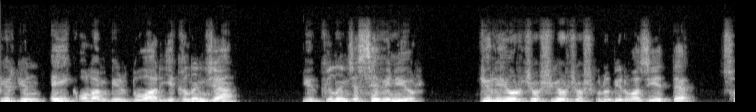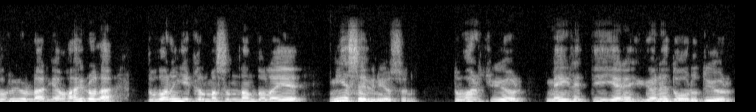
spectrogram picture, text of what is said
bir gün eğik olan bir duvar yıkılınca yıkılınca seviniyor. Gülüyor, coşuyor coşkulu bir vaziyette. Soruyorlar ya hayrola duvarın yıkılmasından dolayı niye seviniyorsun? Duvar diyor meylettiği yere yöne doğru diyor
